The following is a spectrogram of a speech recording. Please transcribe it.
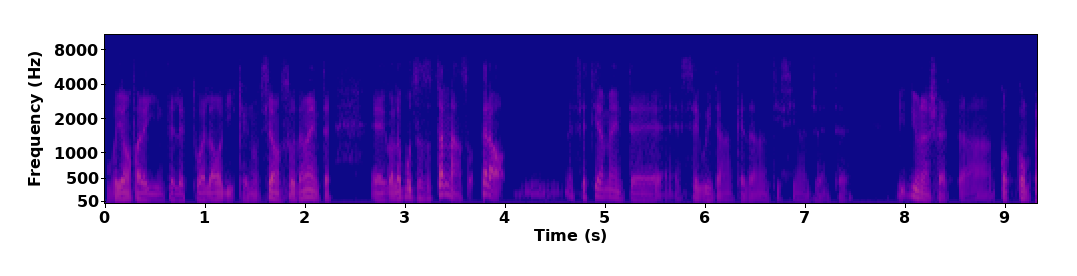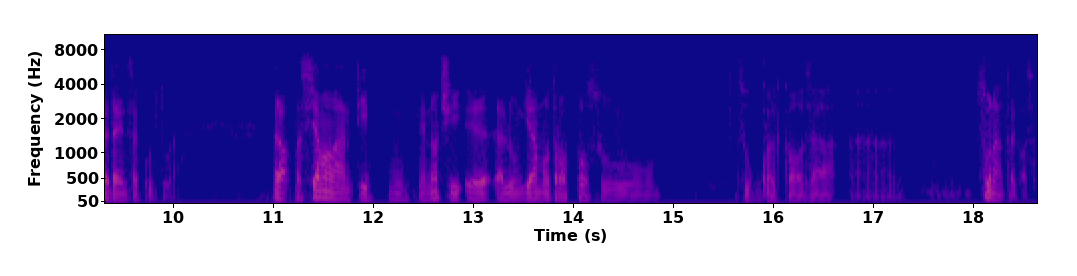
vogliamo fare gli intellettualodi che non siamo assolutamente eh, con la puzza sotto il naso, però effettivamente è seguita anche da tantissima gente di, di una certa co- competenza e cultura. Però passiamo avanti, mh, e non ci eh, allunghiamo troppo su, su qualcosa, uh, su un'altra cosa.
